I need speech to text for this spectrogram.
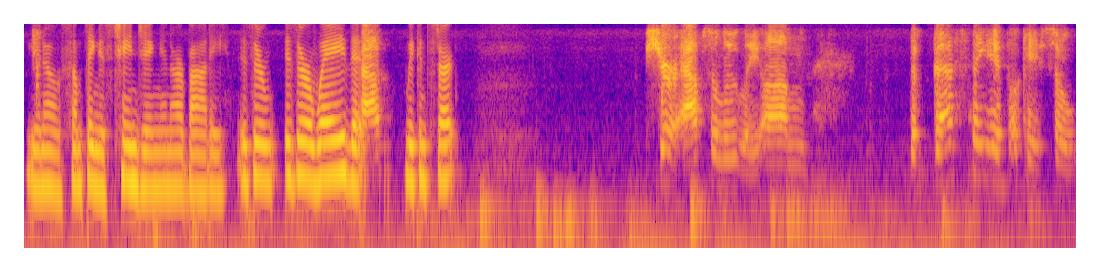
you know something is changing in our body. Is there is there a way that uh, we can start? Sure absolutely. Um, the best thing if okay so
